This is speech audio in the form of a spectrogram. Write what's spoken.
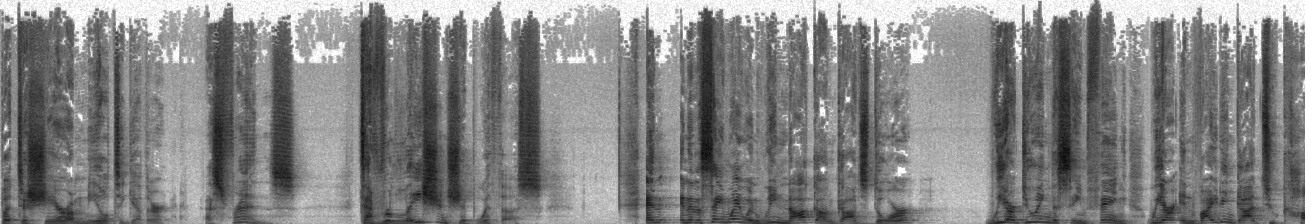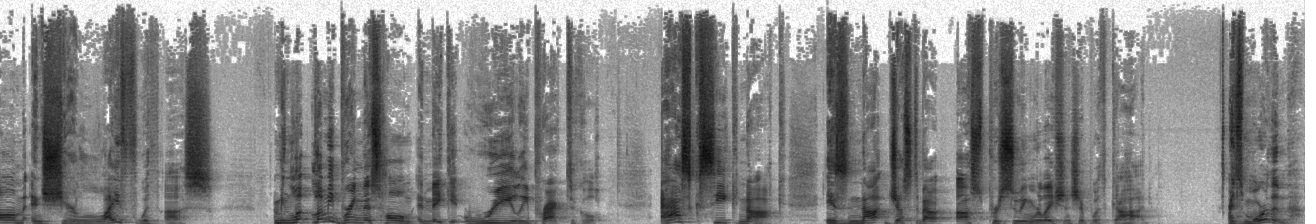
but to share a meal together as friends, to have relationship with us. And, and in the same way, when we knock on God's door, we are doing the same thing. We are inviting God to come and share life with us. I mean, let, let me bring this home and make it really practical. Ask, seek, knock is not just about us pursuing relationship with God. It's more than that.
